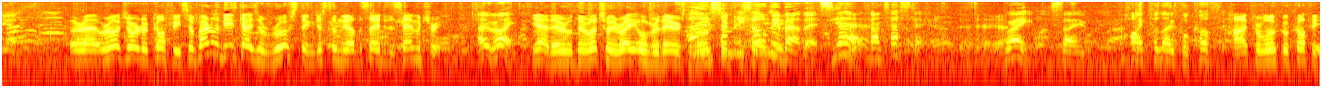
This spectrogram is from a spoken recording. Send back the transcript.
Yeah. we're, uh, we're about to order coffee. So apparently these guys are roasting just on the other side of the cemetery. Oh right. Yeah, they're, they're literally right over there. Is the Oh, roasting somebody facility. told me about this. Yeah, fantastic. Great. So hyper local coffee. Hyper local coffee,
